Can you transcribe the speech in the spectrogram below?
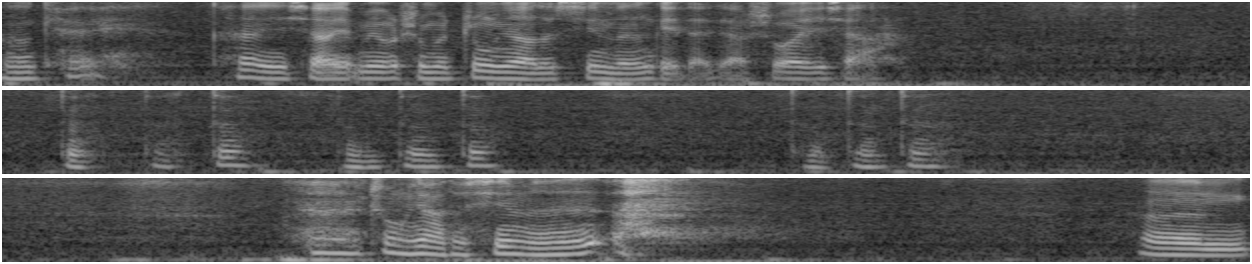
，OK，看一下有没有什么重要的新闻给大家说一下。噔噔噔噔噔噔噔噔嗯。重要的新闻，嗯，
